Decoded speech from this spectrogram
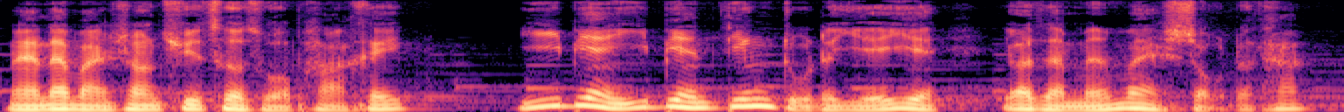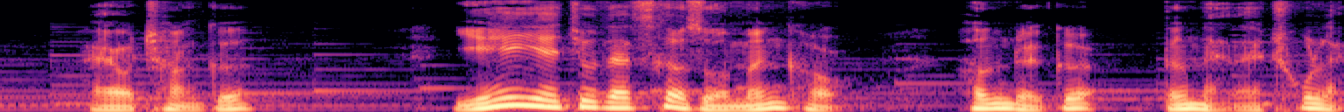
奶奶晚上去厕所怕黑，一遍一遍叮嘱着爷爷要在门外守着他，还要唱歌。爷爷就在厕所门口哼着歌等奶奶出来，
